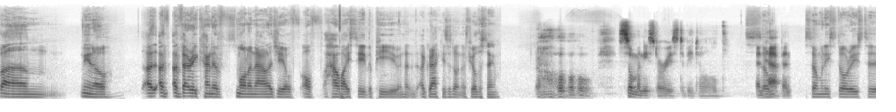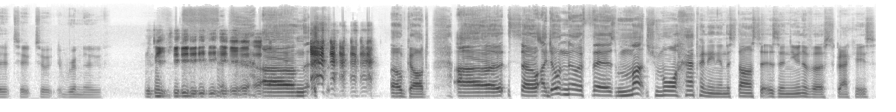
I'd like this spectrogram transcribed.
um, you know a, a, very kind of small analogy of, of how I see the PU and uh, Agrakis. I don't know if you're the same. Oh, so many stories to be told and So- happen. so many stories to to to remove. Um, oh God. Uh, so I don't know if there's much more happening in the Star Citizen universe, Grakees.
